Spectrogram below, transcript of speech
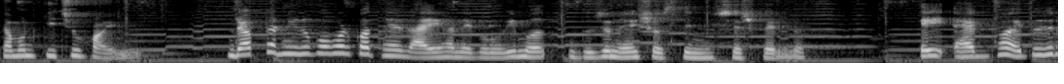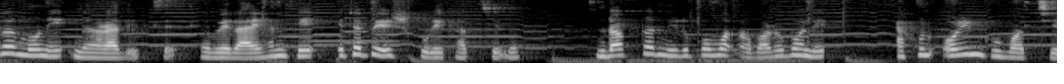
তেমন কিছু হয়নি। ডক্টর নিরুপমার কথায় রায়হান এবং রিমন দুজনে স্বস্তির নিঃশ্বাস ফেলল। এই এক ভয় দুজনের মনে নাড়া দিচ্ছে তবে রায়হানকে এটা বেশ করে খাচ্ছিল। ডক্টর নিরুপমা আবারও বলে এখন অরিন ঘুমাচ্ছে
